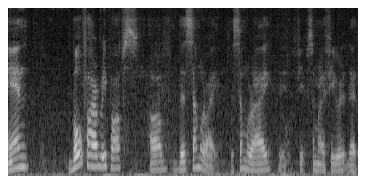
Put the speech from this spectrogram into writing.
and both are ripoffs of the samurai. The samurai, the fi samurai figure that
